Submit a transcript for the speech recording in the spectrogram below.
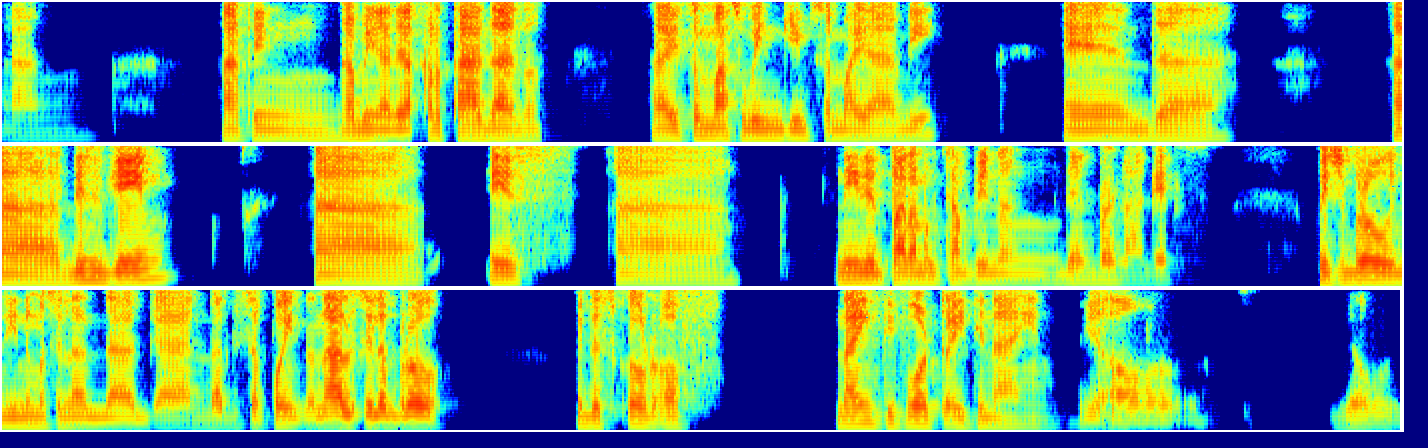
ang ating kami nga nila kartada, no? Ah, it's a must-win game sa Miami. And uh, uh, this game uh, is uh, needed para mag-champion ng Denver Nuggets. Which bro, hindi naman sila nag uh, na-disappoint. Nanalo sila bro with the score of 94 to 89. Yo. Yun.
